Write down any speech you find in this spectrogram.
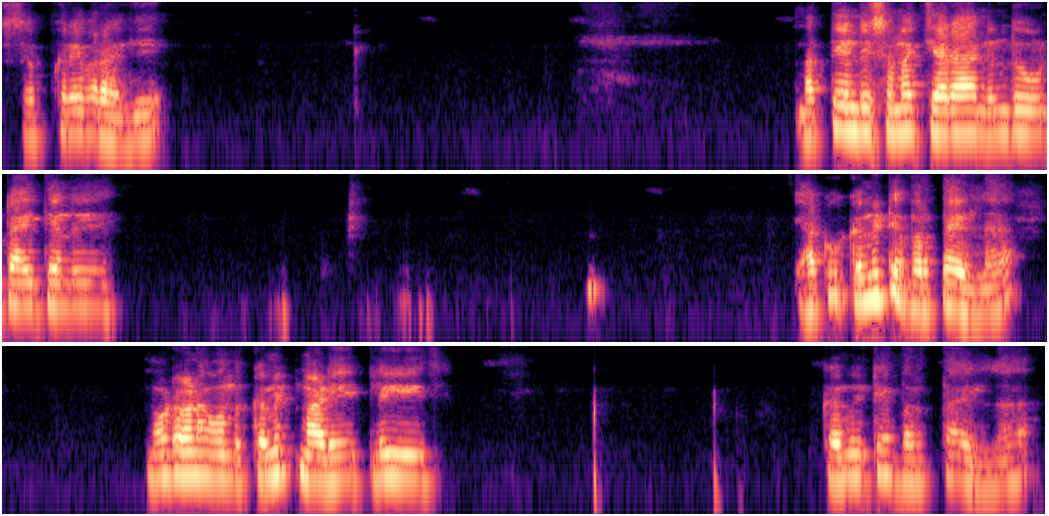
ಸಬ್ಸ್ಕ್ರೈಬರ್ ಆಗಿ ಮತ್ತೇನ್ರಿ ಸಮಾಚಾರ? ನಿಮ್ದು ಊಟ ಐತೇನ್ರಿ ಯಾಕೋ ಕಮಿಟೇ ಬರ್ತಾ ಇಲ್ಲ. ನೋಡೋಣ, ಒಂದು ಕಮಿಟ್ ಮಾಡಿ, ಪ್ಲೀಸ್. ಕಮಿಟೇ ಬರ್ತಾ ಇಲ್ಲ.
